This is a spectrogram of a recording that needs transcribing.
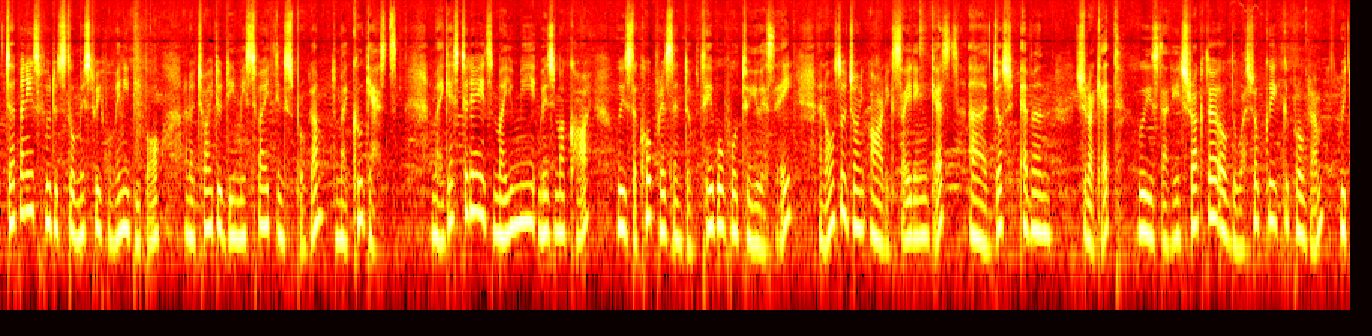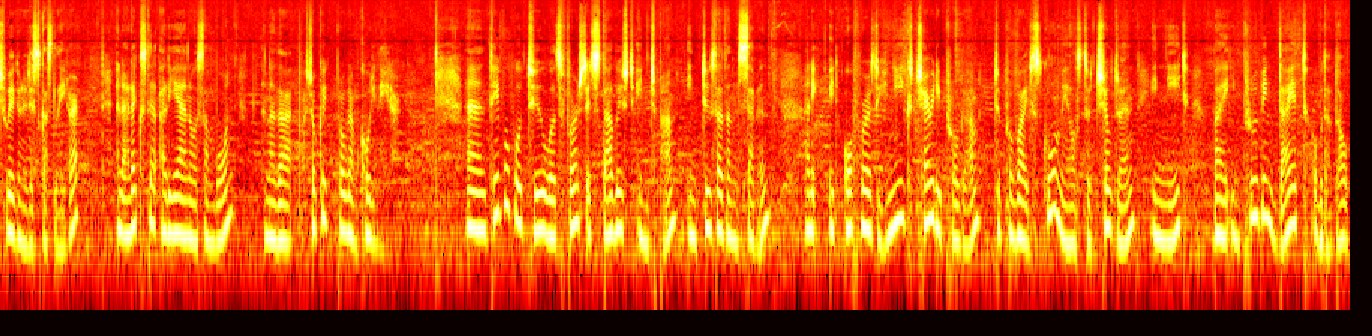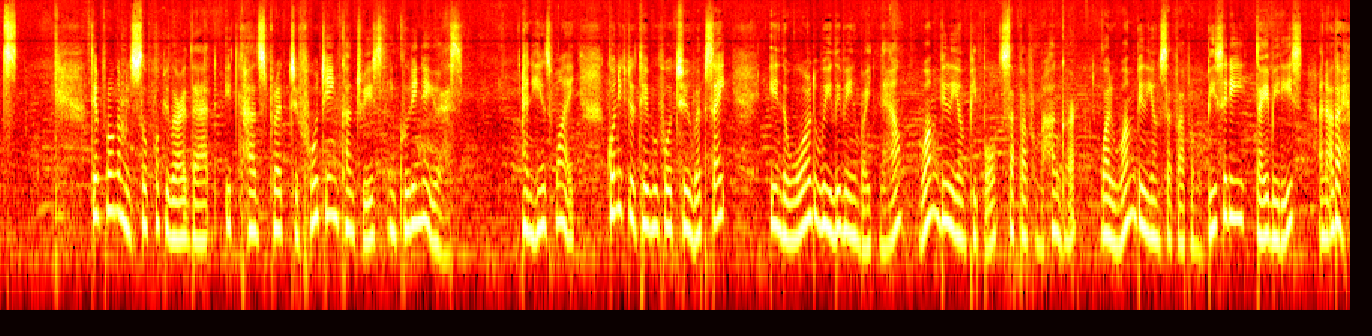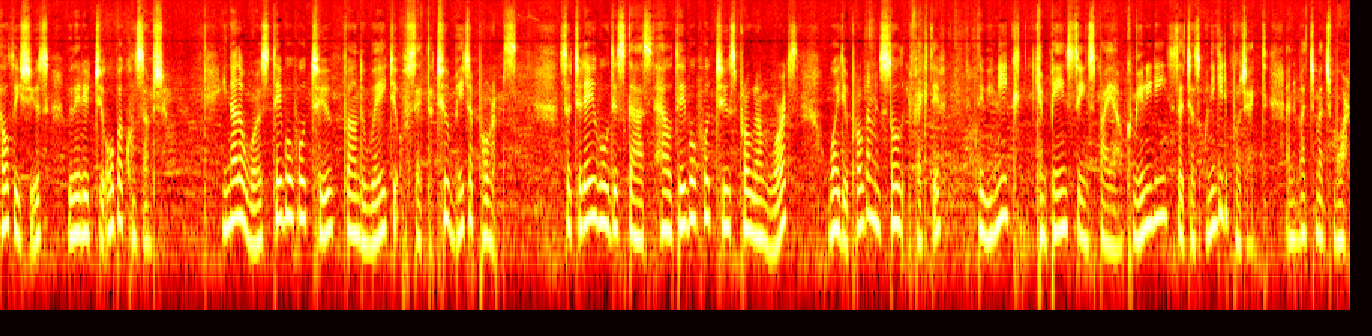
Japanese food is still a mystery for many people, and I try to demystify it in this program with my cool guests. My guest today is Mayumi Uejima who is the co-president of Table for Two USA, and also joined our exciting guest, uh, Josh Evan Schlachet, who is an instructor of the Washokuiku program, which we're going to discuss later, and Alex Agliano Sanborn, another Washokuiku program coordinator. And Table for Two was first established in Japan in 2007, and it, it, offers a unique charity program to provide school meals to children in need by improving diet of the adults. Their program is so popular that it has spread to 14 countries, including the US. And here's why. According to the Table for Two website, in the world we live in right now, 1 billion people suffer from hunger while 1 billion suffer from obesity, diabetes, and other health issues related to overconsumption. In other words, Table for Two found a way to offset the two major problems. So today we'll discuss how Table for Two's program works, why the program is so effective, the unique campaigns to inspire our community, such as Onigiri Project, and much, much more.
